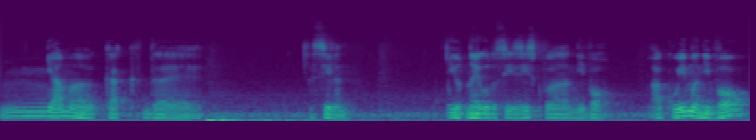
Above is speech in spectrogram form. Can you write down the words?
няма как да е силен. И от него да се изисква ниво. Ако има ниво,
